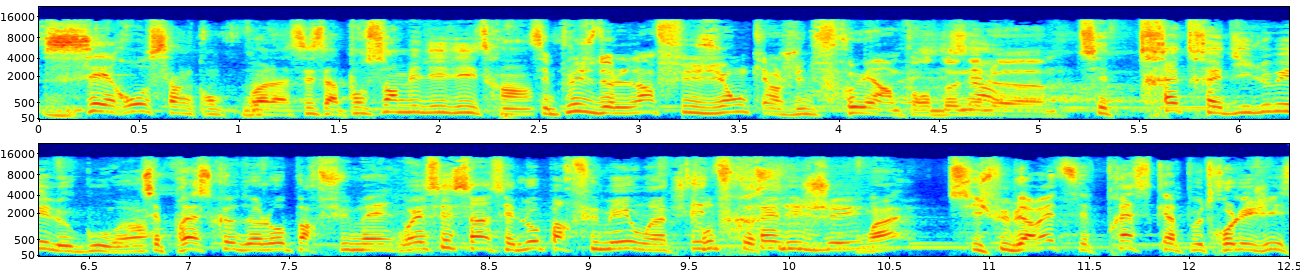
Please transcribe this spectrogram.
0,59. voilà, c'est ça, pour 100 millilitres. hein. C'est plus de l'infusion qu'un jus de fruits hein, pour donner le. C'est très très dilué le goût. Hein. C'est presque de l'eau parfumée. Ouais, c'est ça, c'est de l'eau parfumée ou un thé très c'est- léger. Ouais. Si je puis me permettre, c'est presque un peu trop léger.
